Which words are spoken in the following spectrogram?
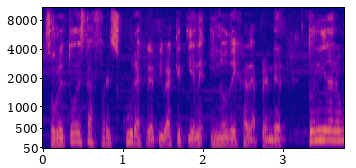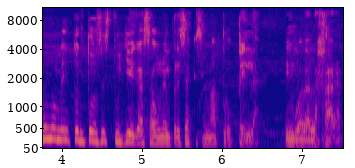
sobre todo esta frescura creativa que tiene y no deja de aprender. Tony, en algún momento entonces tú llegas a una empresa que se llama Propela en Guadalajara,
